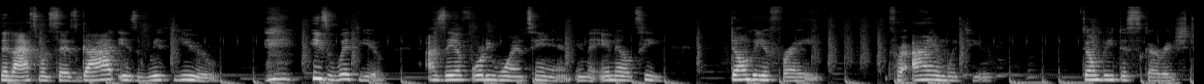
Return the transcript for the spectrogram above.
The last one says, God is with you. He's with you. Isaiah 41 10 in the NLT. Don't be afraid, for I am with you. Don't be discouraged,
